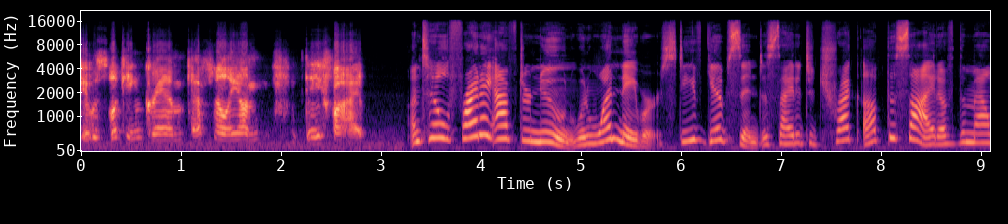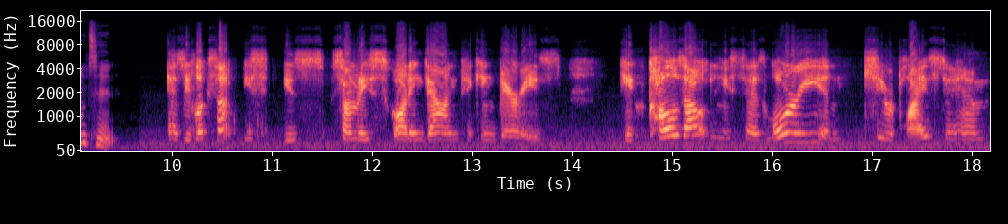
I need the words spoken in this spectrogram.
it was looking grim, definitely on day five. Until Friday afternoon, when one neighbor, Steve Gibson, decided to trek up the side of the mountain as he looks up, he sees somebody squatting down picking berries. He calls out and he says, Lori, and she replies to him.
